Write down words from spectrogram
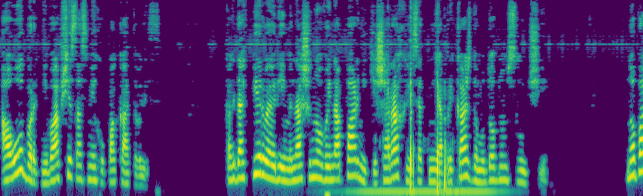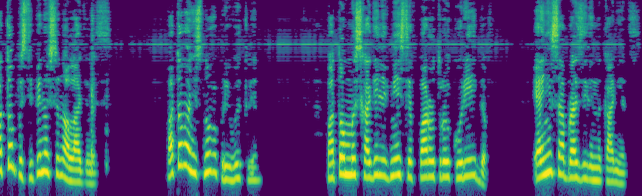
а оборотни вообще со смеху покатывались, когда в первое время наши новые напарники шарахались от меня при каждом удобном случае. Но потом постепенно все наладилось. Потом они снова привыкли. Потом мы сходили вместе в пару-тройку рейдов, и они сообразили, наконец,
